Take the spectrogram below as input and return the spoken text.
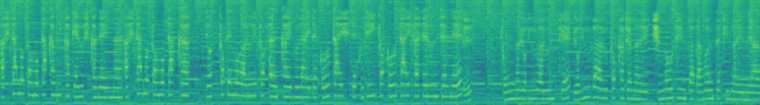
明日の友高にかけるしかねえな。明日の友高、ちょっとでも悪いと3回ぐらいで交代して藤井と交代させるんじゃねえそんな余裕あるんけ？余裕があるとかじゃない。首脳陣が我慢できないんや。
